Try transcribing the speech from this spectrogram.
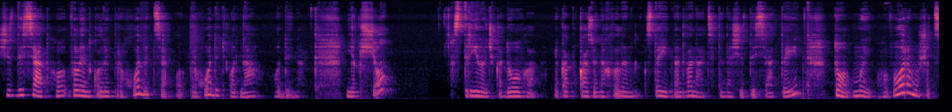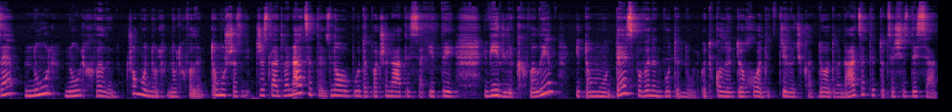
60 хвилин, коли проходить, це проходить 1 година. Якщо стрілочка довга, яка показує на хвилину, стоїть на 12 на 60, то ми говоримо, що це 0,0 хвилин. Чому 0,0 хвилин? Тому що з числа 12 знову буде починатися іти відлік хвилин, і тому десь повинен бути 0. От коли доходить стрілочка до 12, то це 60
